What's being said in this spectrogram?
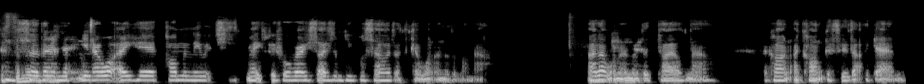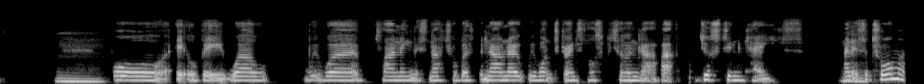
and so then you know what i hear commonly which makes me feel very sad when people say oh, i don't think i want another one now I don't want another child now. I can't, I can't go through that again. Mm. Or it'll be, well, we were planning this natural birth, but now no, we want to go into the hospital and get back just in case. Mm. And it's a mm. trauma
